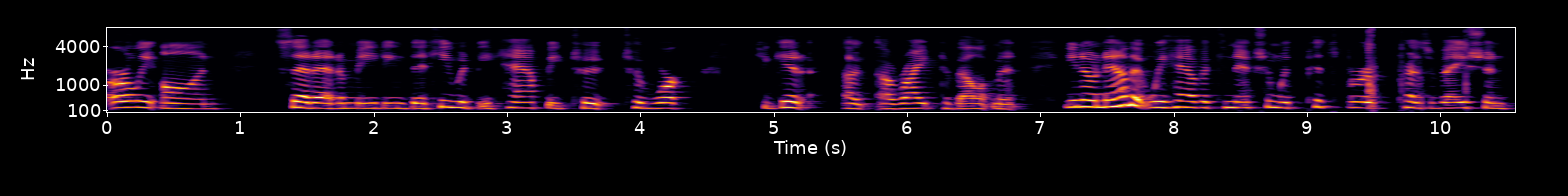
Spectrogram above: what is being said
early on said at a meeting that he would be happy to to work to get a, a, right development. You know, now that we have a connection with Pittsburgh Preservation,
